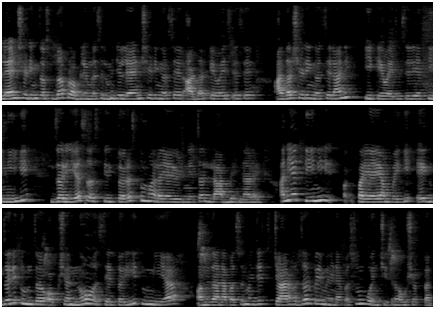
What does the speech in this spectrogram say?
लँड शेडिंगचा सुद्धा प्रॉब्लेम नसेल. म्हणजे लँड शेडिंग असेल आधार के वाय सी असेल आधार शेडिंग असेल आणि ई के वाय सी असेल. या तिन्ही जर यस असतील तरच तुम्हाला या योजनेचा लाभ भेटणार आहे. आणि या तिन्ही पर्यायांपैकी एक जरी तुमचं ऑप्शन नो असेल तरीही तुम्ही या अनुदानापासून म्हणजे चार हजार रुपये मिळण्यापासून वंचित राहू शकतात.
